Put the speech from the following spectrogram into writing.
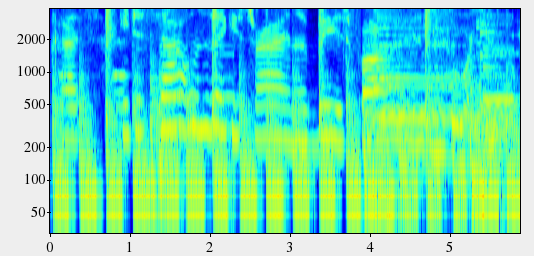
Cuss. He just sounds like he's trying to be his father. Who are you?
